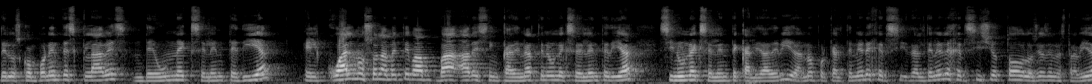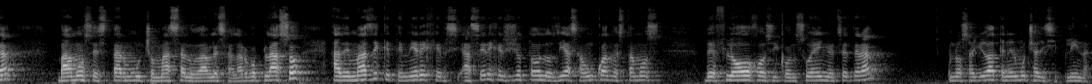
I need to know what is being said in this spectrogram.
de los componentes claves de un excelente día, el cual no solamente va, a desencadenar tener un excelente día, sino una excelente calidad de vida, ¿no? Porque al tener, ejercicio, al tener ejercicio todos los días de nuestra vida, vamos a estar mucho más saludables a largo plazo, además de que tener hacer ejercicio todos los días, aun cuando estamos de flojos y con sueño, etcétera, nos ayuda a tener mucha disciplina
